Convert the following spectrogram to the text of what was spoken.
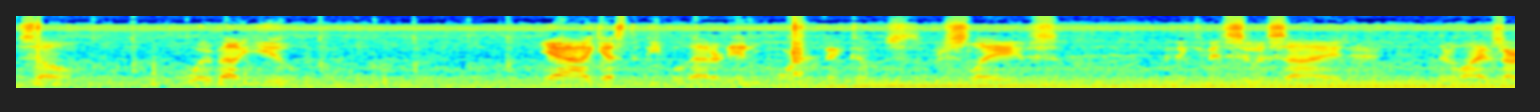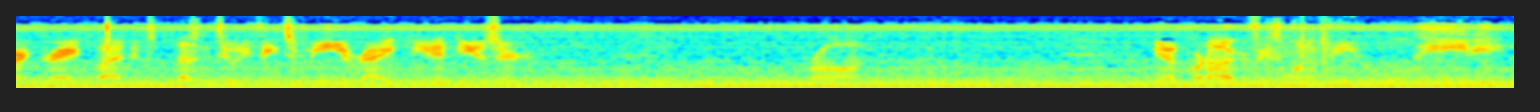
So, what about you? Yeah, I guess the people that are in are victims, they're slaves, and they commit suicide. Their lives aren't great, but it doesn't do anything to me, right? The end user. Wrong. You know, pornography is one of the leading,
